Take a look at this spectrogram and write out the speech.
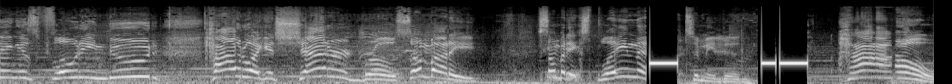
Thing is floating, dude. How do I get shattered, bro? Somebody, somebody explain that to me, dude. How?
